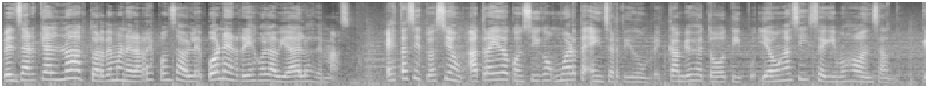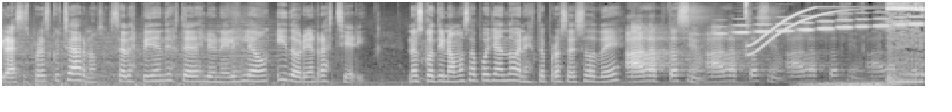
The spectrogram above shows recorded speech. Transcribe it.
pensar que al no actuar de manera responsable pone en riesgo la vida de los demás. Esta situación ha traído consigo muerte e incertidumbre, cambios de todo tipo, y aún así seguimos avanzando. Gracias por escucharnos. Se despiden de ustedes Leonelis León y Dorian Raschieri. Nos continuamos apoyando en este proceso de adaptación. adaptación. adaptación. adaptación.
